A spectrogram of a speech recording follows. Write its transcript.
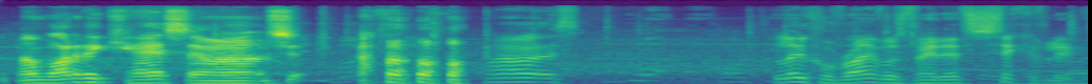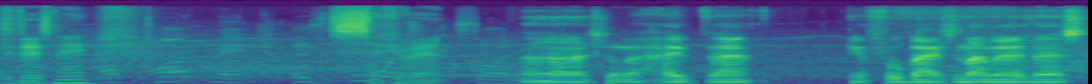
up. The oh, why do they care so much? Well, it's local rivals, mate. They're sick of losing to Disney. A tight match is Sick of it. exciting. oh, I sort of hope that your fullback's in that move this.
